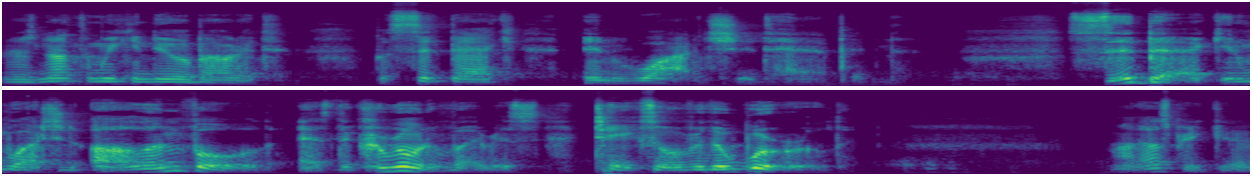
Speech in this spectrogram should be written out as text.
There's nothing we can do about it but sit back and watch it happen. Sit back and watch it all unfold as the coronavirus takes over the world. Wow, that was pretty good.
